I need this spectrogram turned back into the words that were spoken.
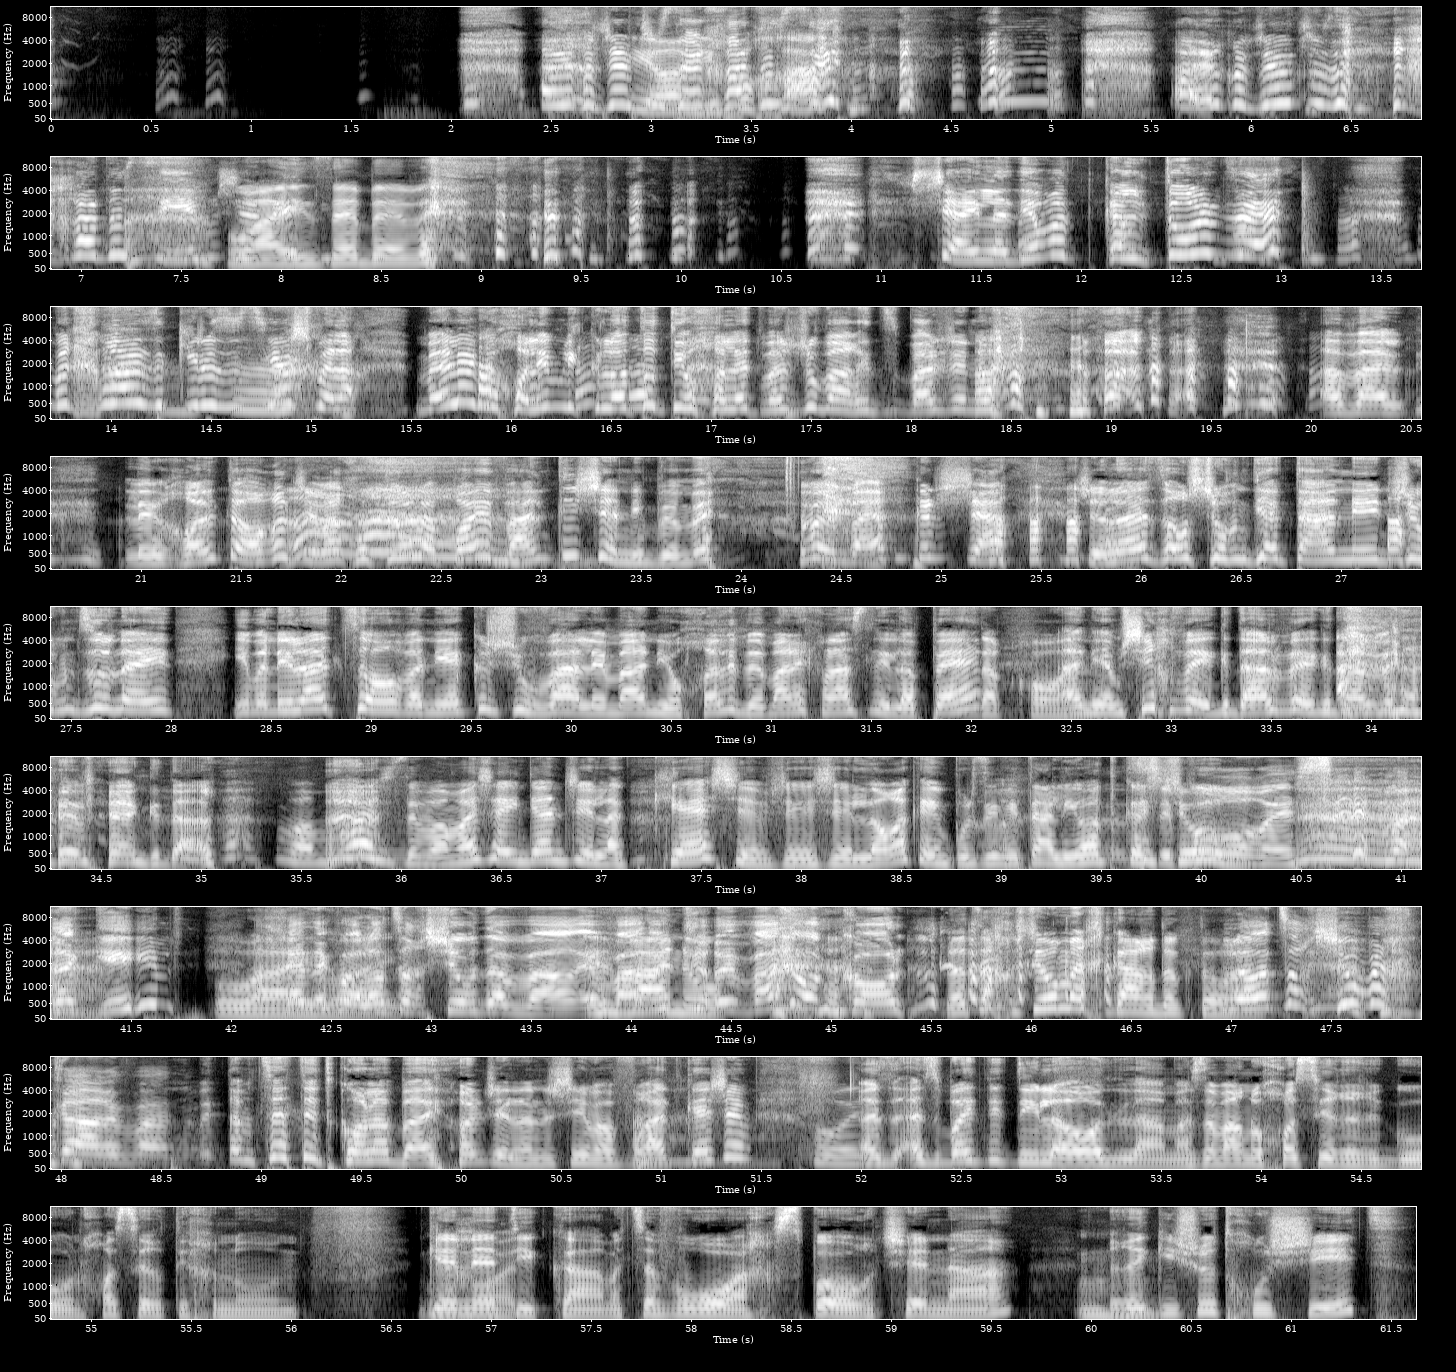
אני חושבת שזה אחד. השיאים. אני חושבת שזה אחד השיאים שלי, וואי, זה באמת. שהילדים עוד קלטו את זה. בכלל זה כאילו זה שיא השפלה. מילא הם יכולים לקלוט אותי אוכלת משהו מהרצפה שנפל. אבל לאכול את האוכל של החתולה, פה הבנתי שאני באמת בבעיה קשה, שלא יעזור שום דיאטנית, שום תזונאית. אם אני לא אעצור ואני אהיה קשובה למה אני אוכלת ומה נכנס לי לפה, נכון. אני אמשיך ואגדל ואגדל ואגדל. ממש, זה ממש העניין של הקשב, ש- שלא רק האימפולסיביות, להיות סיפור קשוב. הורס, מה להגיד? אחרי זה כבר. לא צריך שום דבר, הבנו. הכל. לא צריך שום מחקר דוקטורט. לא צריך שום מחקר, הבנו. מתמצת את כל הבעיות של אנשים עם הפרעת קשב, אז בואי תתני לה עוד למה. אז אמרנו חוסר ארגון, חוסר תכנון, גנטיקה, מצב רוח, ספורט, שינה, מהמם. רגישות חושית,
